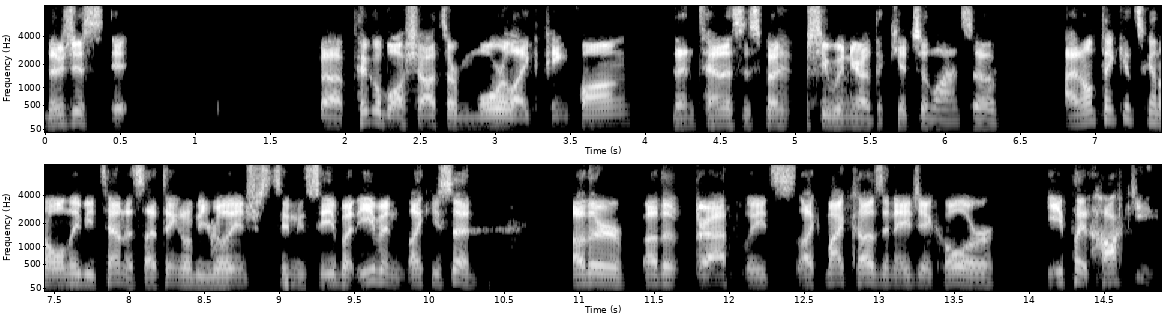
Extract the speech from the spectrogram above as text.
there's just it, uh, pickleball shots are more like ping pong than tennis, especially when you're at the kitchen line. So I don't think it's going to only be tennis. I think it'll be really interesting to see. But even like you said, other other athletes like my cousin AJ Koller, he played hockey.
